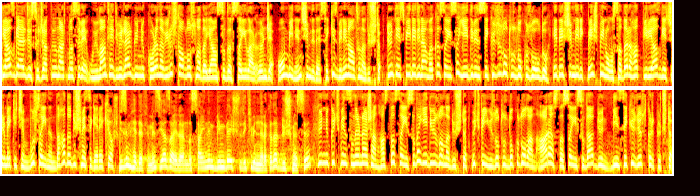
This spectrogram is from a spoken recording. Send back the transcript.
Yaz geldi sıcaklığın artması ve uyulan tedbirler günlük koronavirüs tablosuna da yansıdı. Sayılar önce 10 binin şimdi de 8 binin altına düştü. Dün tespit edilen vaka sayısı 7839 oldu. Hedef şimdilik 5 bin olsa da rahat bir yaz geçirmek için bu sayının daha da düşmesi gerekiyor. Bizim hedefimiz yaz aylarında sayının 1500-2000'lere kadar düşmesi. Günlük 3000 sınırını aşan hasta sayısı da 710'a düştü. 3139 olan ağır hasta sayısı da dün 1843'tü.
